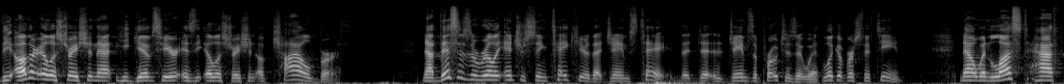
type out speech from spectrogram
The other illustration that he gives here is the illustration of childbirth. Now, this is a really interesting take here that James take that James approaches it with. Look at verse 15. Now, when lust hath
